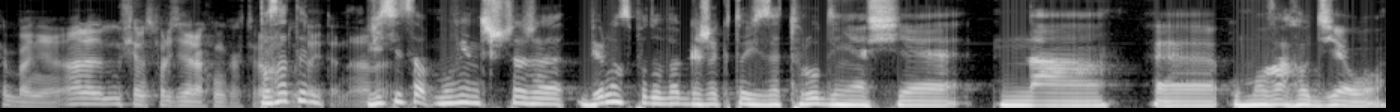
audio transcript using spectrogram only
Chyba nie, ale musiałem sprawdzić na rachunkach, które Poza tym, ten, ale... wiecie co, mówiąc szczerze, biorąc pod uwagę, że ktoś zatrudnia się na e, umowach o dzieło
